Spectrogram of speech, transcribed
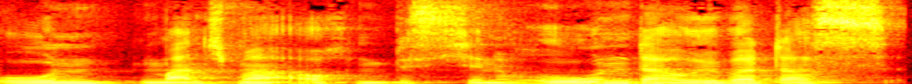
und manchmal auch ein bisschen Hohn darüber, dass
